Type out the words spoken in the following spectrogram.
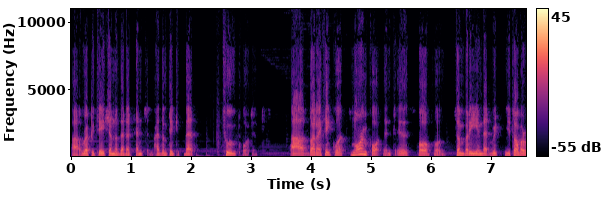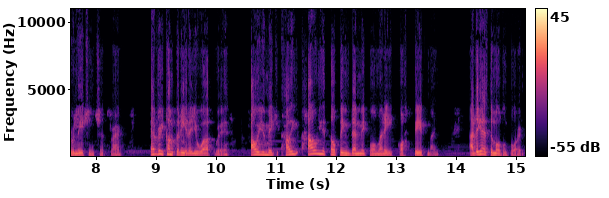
uh, reputation or that attention. I don't think that's too important. Uh, but I think what's more important is for, for somebody in that re- you talk about relationships, right? Every company that you work with, how are you making how you, how are you helping them make more money or save money? I think that's the most important.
